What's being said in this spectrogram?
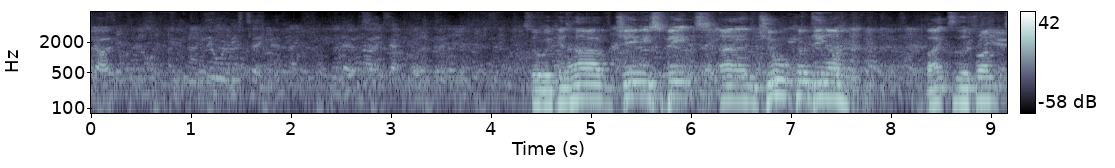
Joe? Deal with his team? Let know exactly what. So we can have Jamie Speight and Joe Cordina back to the front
